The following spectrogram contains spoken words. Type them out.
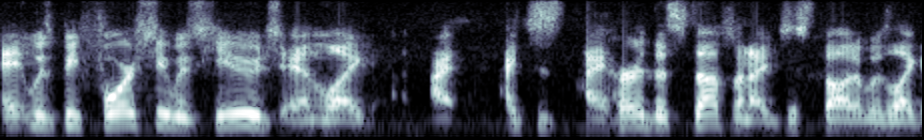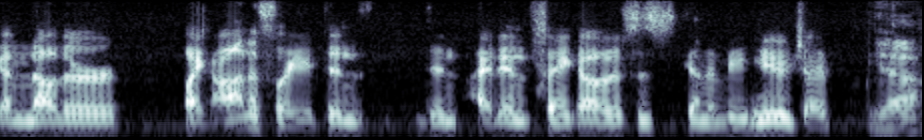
it was before she was huge and like i i just i heard the stuff and i just thought it was like another like honestly it didn't didn't i didn't think oh this is going to be huge i Yeah.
